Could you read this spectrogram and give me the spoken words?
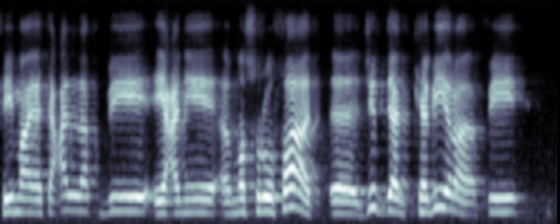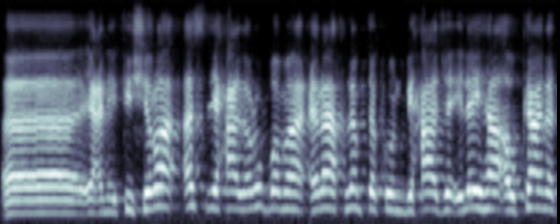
فيما يتعلق يعني مصروفات جدا كبيرة في يعني في شراء أسلحة لربما العراق لم تكن بحاجة إليها أو كانت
